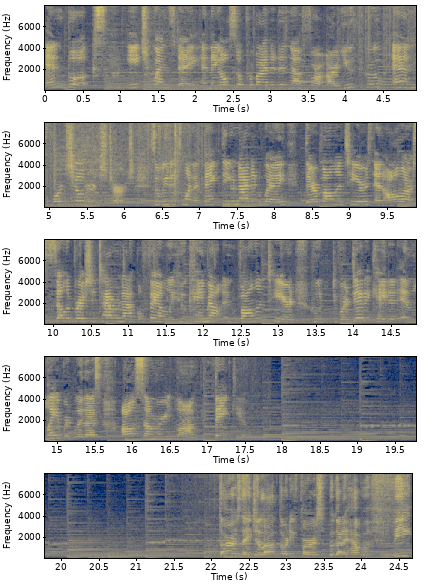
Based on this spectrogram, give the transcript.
and books each Wednesday, and they also provided enough for our youth group and for Children's Church. So we just want to thank the United Way, their volunteers, and all our Celebration Tabernacle family who came out and volunteered, who were dedicated and labored with us all summer long. Thank you. Thursday, July 31st, we're going to have a feet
